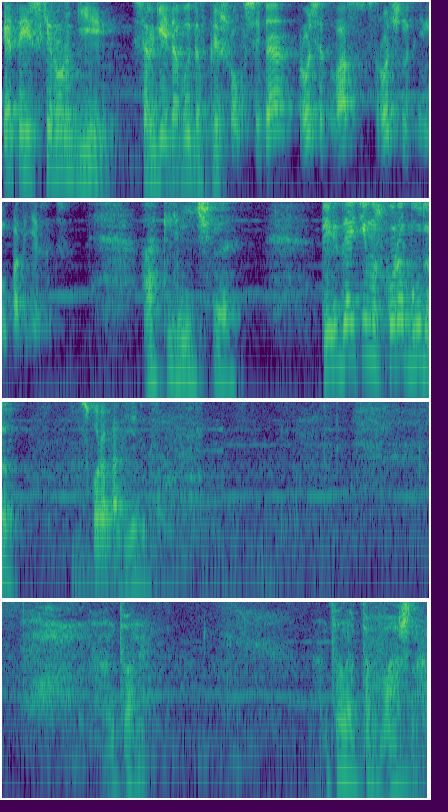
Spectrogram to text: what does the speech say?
Это из хирургии. Сергей Давыдов пришел в себя, просит вас срочно к нему подъехать. Отлично. Передайте ему, скоро буду. Скоро подъедет. Антон. Антон, это важно.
